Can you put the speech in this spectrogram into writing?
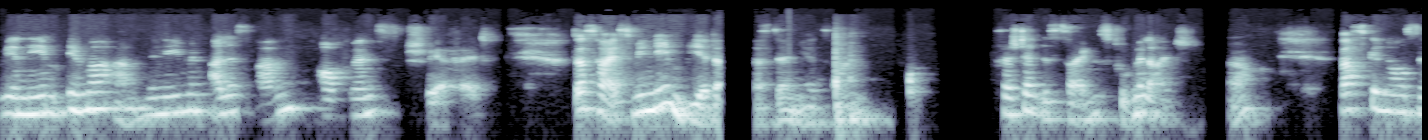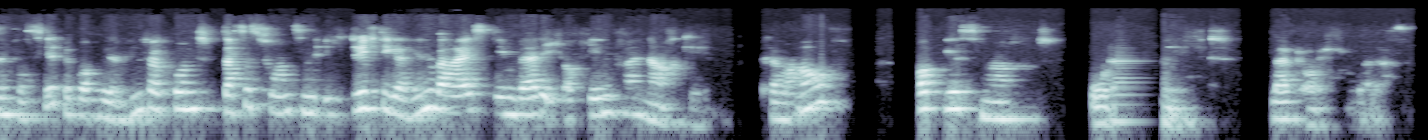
Wir nehmen immer an. Wir nehmen alles an, auch wenn es schwerfällt. Das heißt, wie nehmen wir das denn jetzt an? Verständnis zeigen, es tut mir leid. Ja? Was genau ist denn passiert? Wir brauchen wieder einen Hintergrund. Das ist für uns ein wichtiger Hinweis, dem werde ich auf jeden Fall nachgehen. Klammer auf, ob ihr es macht oder nicht. Bleibt euch überlassen.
